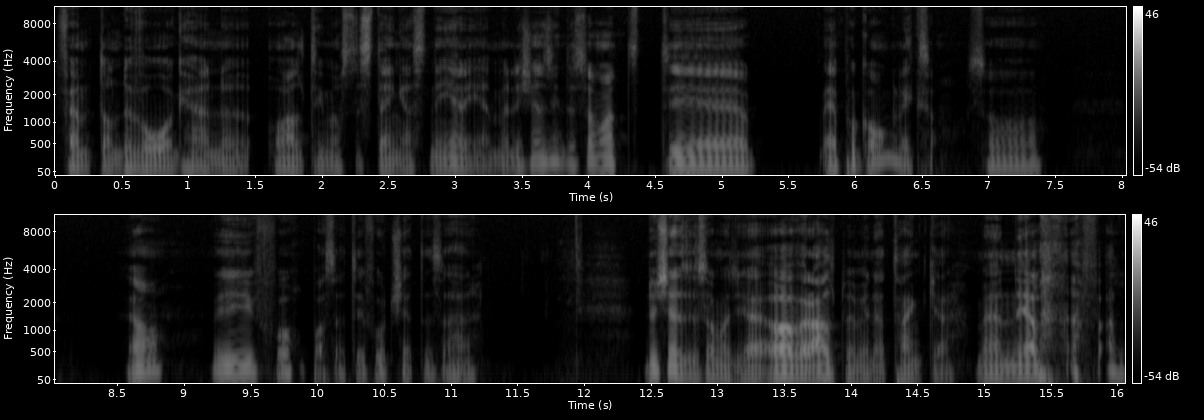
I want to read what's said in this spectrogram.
femtonde våg här nu och allting måste stängas ner igen. Men det känns inte som att det är på gång liksom. Så ja, vi får hoppas att det fortsätter så här. Nu känns det som att jag är överallt med mina tankar. Men i alla fall,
